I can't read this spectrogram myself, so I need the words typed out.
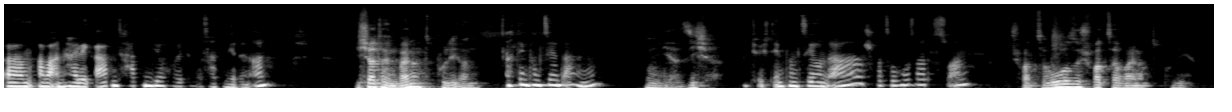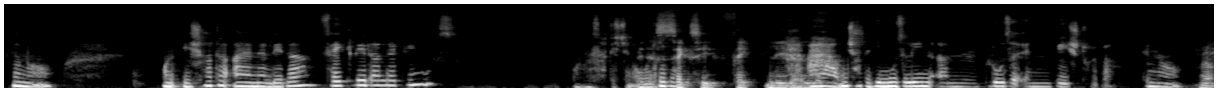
Ähm, aber an Heiligabend hatten wir heute, was hatten wir denn an? Ich hatte einen Weihnachtspulli an. Ach, den von C&A, ne? Ja, sicher. Natürlich den von C&A. Schwarze Hose hattest du an? Schwarze Hose, schwarzer Weihnachtspulli. Genau. Und ich hatte eine Leder, Fake-Leder-Leggings. Und was hatte ich denn oben Eine drüber? sexy Fake-Leder. Ah, und ich hatte die Musselin-Bluse in beige drüber. Genau. Ja.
